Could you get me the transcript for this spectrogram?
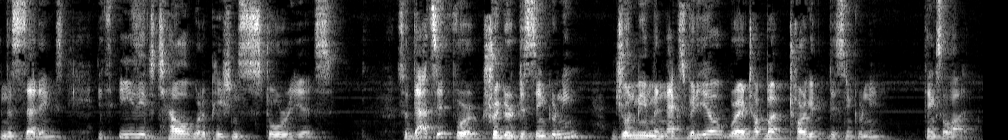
and the settings. It's easy to tell what a patient's story is. So that's it for trigger dyssynchrony. Join me in my next video where I talk about target dyssynchrony. Thanks a lot.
